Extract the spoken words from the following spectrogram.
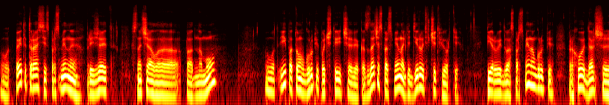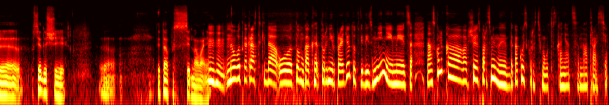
Вот. По этой трассе спортсмены приезжают сначала по одному, вот, и потом в группе по четыре человека. Задача спортсмена лидировать в четверте. Первые два спортсмена в группе проходят дальше следующие э, этапы соревнований. Угу. Ну вот как раз-таки, да, о том, как турнир пройдет, тут виды изменения имеются. Насколько вообще спортсмены до какой скорости могут разгоняться на трассе?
